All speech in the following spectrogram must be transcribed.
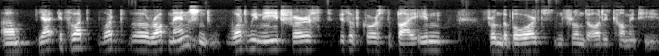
Um, yeah, it's what what uh, Rob mentioned. What we need first is, of course, the buy-in from the board and from the audit committee.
